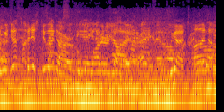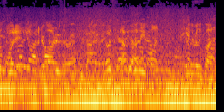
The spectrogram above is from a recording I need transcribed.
So we just finished doing our open water dive. We got a ton of footage underwater. So that was, that was really fun. Really, really fun.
